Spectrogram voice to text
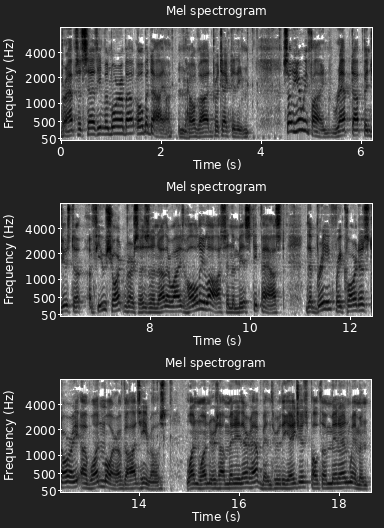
Perhaps it says even more about Obadiah and how God protected him. So here we find, wrapped up in just a, a, few short verses and otherwise wholly lost in the misty past, the brief recorded story of one more of God's heroes. One wonders how many there have been through the ages, both of men and women.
